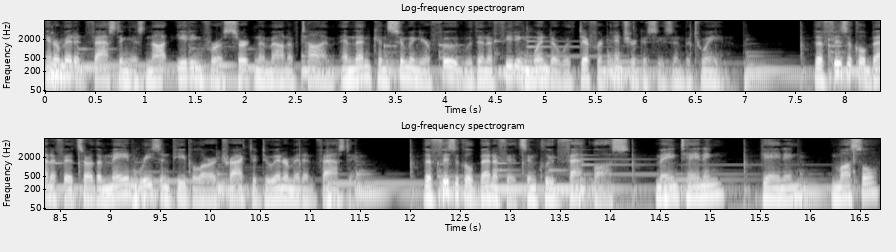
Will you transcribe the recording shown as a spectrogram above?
Intermittent fasting is not eating for a certain amount of time and then consuming your food within a feeding window with different intricacies in between. The physical benefits are the main reason people are attracted to intermittent fasting. The physical benefits include fat loss, maintaining, gaining, muscle,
